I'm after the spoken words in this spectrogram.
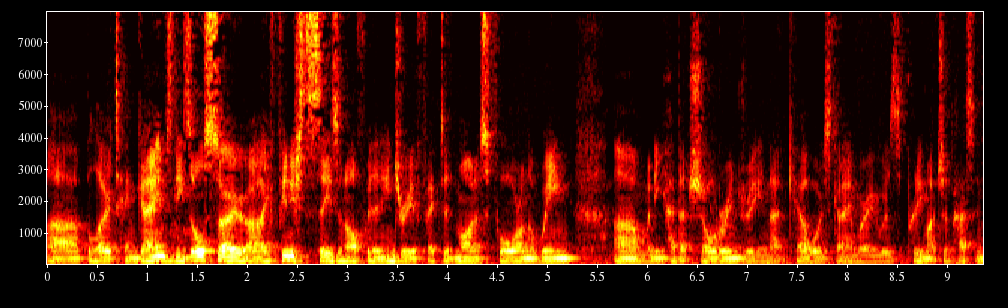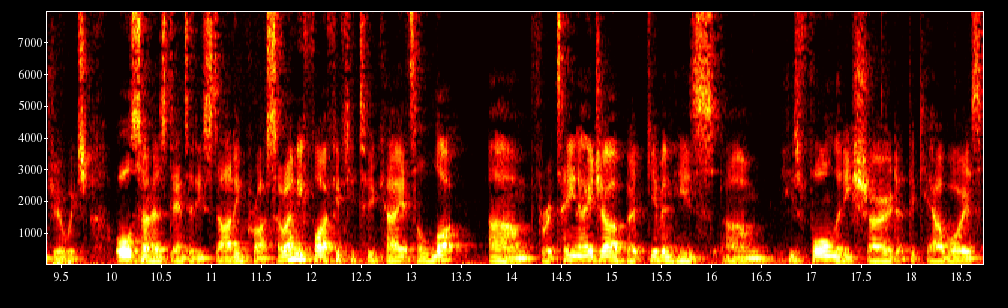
uh, below 10 games. And he's also uh, he finished the season off with an injury affected minus four on the wing. Um, when he had that shoulder injury in that Cowboys game where he was pretty much a passenger, which also has dented his starting price. So only 552k. It's a lot um, for a teenager, but given his um, his form that he showed at the Cowboys,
